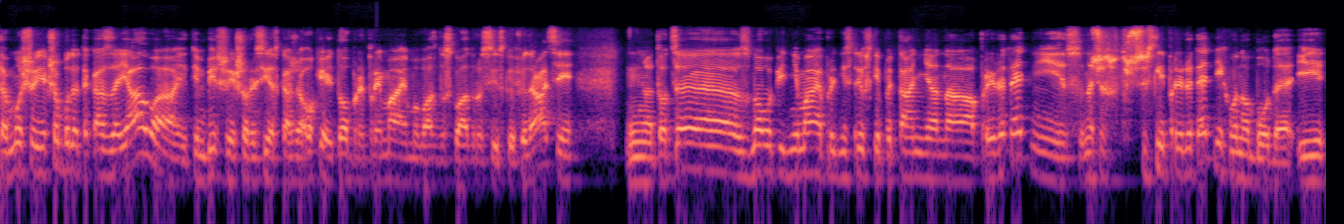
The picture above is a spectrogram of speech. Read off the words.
Тому що якщо буде така заява, і тим більше, якщо Росія скаже Окей, добре, приймаємо вас до складу Російської Федерації, то це знову піднімає придністрівське питання на пріоритетні, значить в числі пріоритетних воно буде, і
